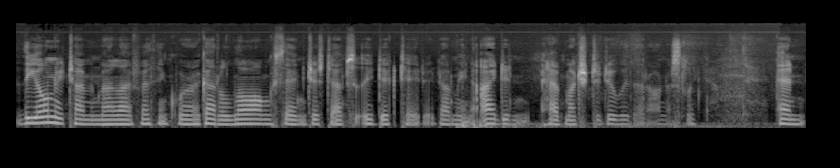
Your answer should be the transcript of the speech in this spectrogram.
the only time in my life, I think, where I got a long thing just absolutely dictated. I mean, I didn't have much to do with it, honestly. And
